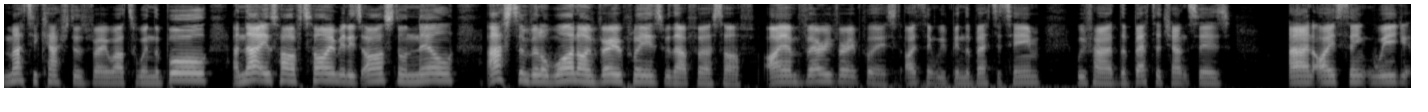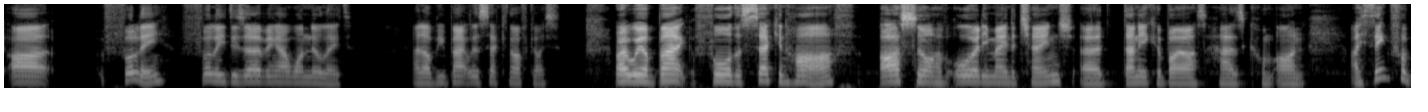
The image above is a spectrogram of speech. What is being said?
Matty Cash does very well to win the ball. And that is half time. It is Arsenal nil, Aston Villa 1. I'm very pleased with that first half. I am very, very pleased. I think we've been the better team. We've had the better chances. And I think we are fully, fully deserving our 1 0 lead. And I'll be back with the second half, guys. Alright, we are back for the second half. Arsenal have already made a change. Uh, Danny Ceballos has come on I think for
